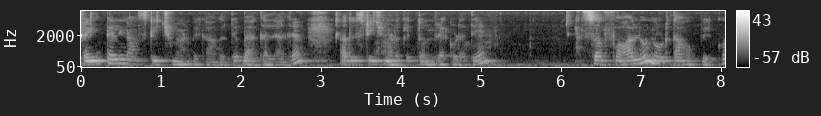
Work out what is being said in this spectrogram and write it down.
ಫ್ರಂಟಲ್ಲಿ ನಾವು ಸ್ಟಿಚ್ ಮಾಡಬೇಕಾಗುತ್ತೆ ಬ್ಯಾಕಲ್ಲಾದರೆ ಅದು ಸ್ಟಿಚ್ ಮಾಡೋಕ್ಕೆ ತೊಂದರೆ ಕೊಡುತ್ತೆ ಸೊ ಫಾಲು ನೋಡ್ತಾ ಹೋಗಬೇಕು.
